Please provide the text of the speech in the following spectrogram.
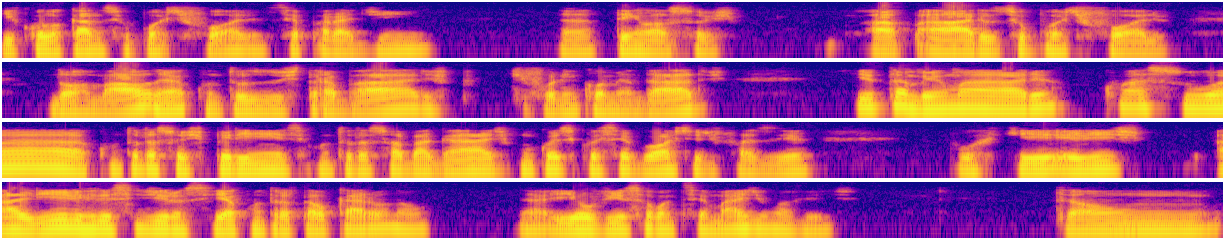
e colocar no seu portfólio separadinho. Né? Tem lá a, a, área do seu portfólio normal, né? com todos os trabalhos que foram encomendados, e também uma área com a sua, com toda a sua experiência, com toda a sua bagagem, com coisas que você gosta de fazer, porque eles ali eles decidiram se ia contratar o cara ou não. Né? E eu vi isso acontecer mais de uma vez. Então,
